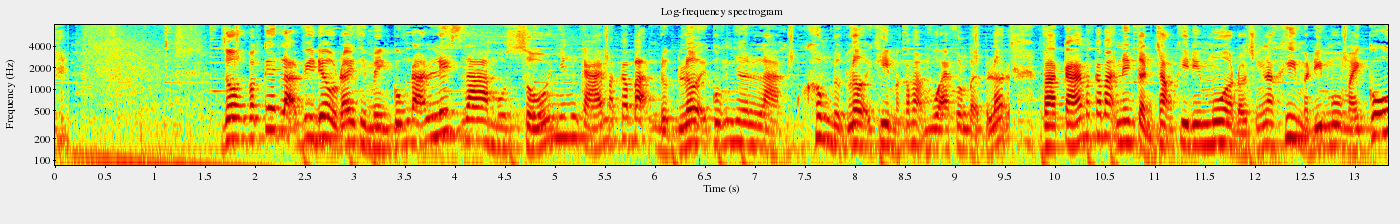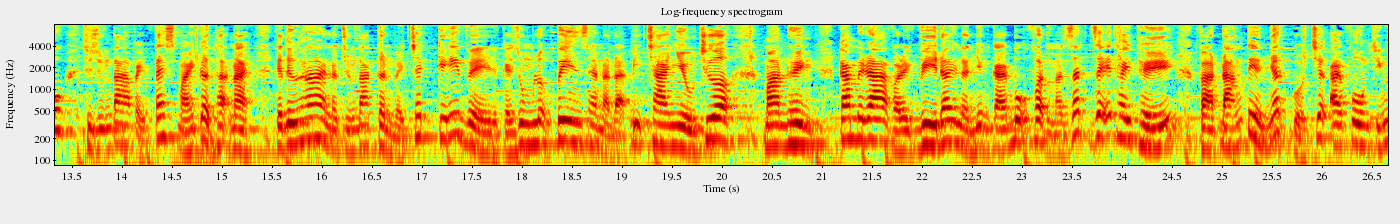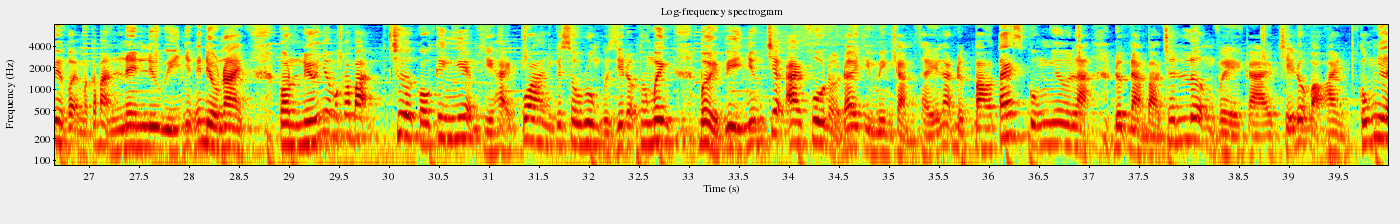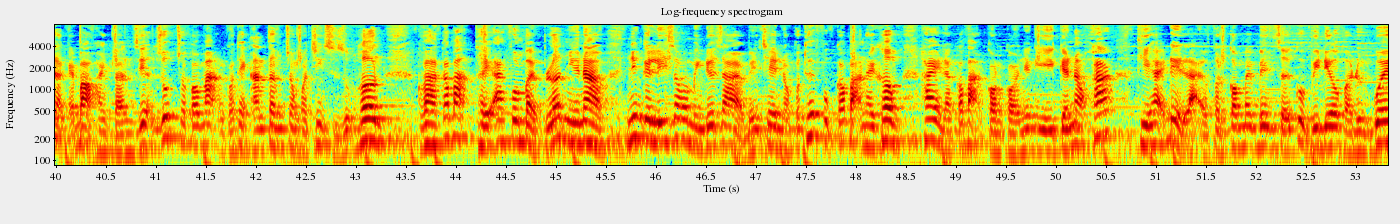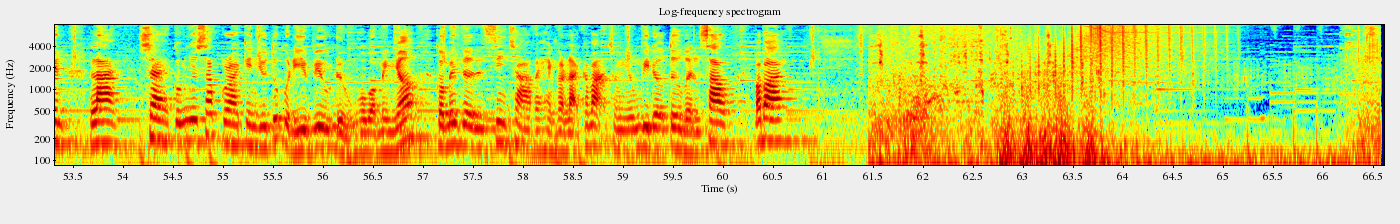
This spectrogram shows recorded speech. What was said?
rồi và kết lại video ở đây thì mình cũng đã list ra một số những cái mà các bạn được lợi cũng như là không được lợi khi mà các bạn mua iPhone 7 Plus. Và cái mà các bạn nên cẩn trọng khi đi mua đó chính là khi mà đi mua máy cũ thì chúng ta phải test máy cẩn thận này. Cái thứ hai là chúng ta cần phải check kỹ về cái dung lượng pin xem là đã bị chai nhiều chưa Màn hình, camera và vì đây là những cái bộ phận mà rất dễ thay thế và đáng tiền nhất của chiếc iPhone. Chính vì vậy mà các bạn nên lưu ý những cái điều này. Còn nếu như mà các bạn chưa có kinh nghiệm thì hãy qua qua những cái showroom của di động thông minh. Bởi vì những chiếc iPhone ở đây thì mình cảm thấy là được bao test cũng như là được đảm bảo chất lượng về cái chế độ bảo hành cũng như là cái bảo hành toàn diện giúp cho các bạn có thể an tâm trong quá trình sử dụng hơn. Và các bạn thấy iPhone 7 Plus như nào? Những cái lý do mình đưa ra ở bên trên nó có thuyết phục các bạn hay không? Hay là các bạn còn có những ý kiến nào khác? Thì hãy để lại ở phần comment bên dưới của video và đừng quên like, share cũng như subscribe kênh youtube của Review để ủng hộ bọn mình nhé. Còn bây giờ thì xin chào và hẹn gặp lại các bạn trong những video tư vấn sau. Bye bye!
